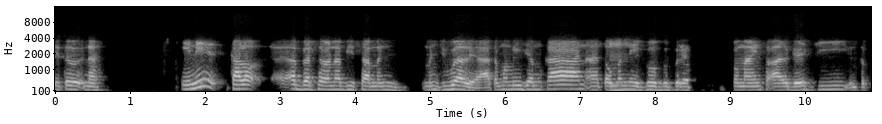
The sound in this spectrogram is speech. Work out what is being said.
itu nah ini kalau eh, Barcelona bisa men, menjual ya atau meminjamkan atau hmm. menego beberapa pemain soal gaji untuk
